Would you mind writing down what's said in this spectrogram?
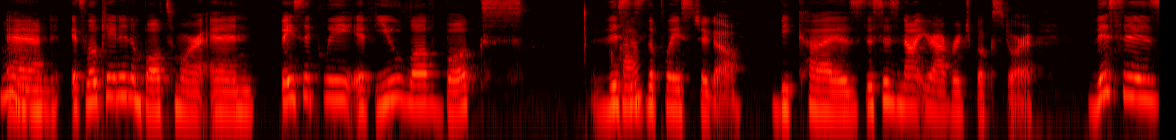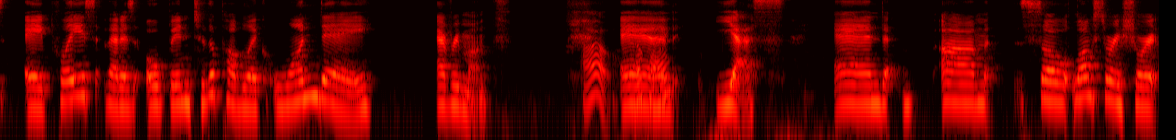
Hmm. and it's located in Baltimore. And basically, if you love books, this Okay. is the place to go because this is not your average bookstore. This is a place that is open to the public one day every month. oh, And okay. yes. And um so long story short,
